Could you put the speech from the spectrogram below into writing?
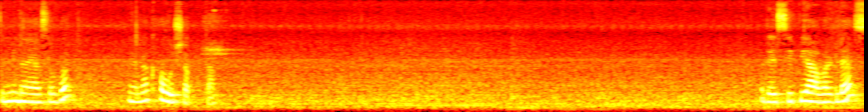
तुम्ही दह्यासोबत याला खाऊ शकता. रेसिपी आवडल्यास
